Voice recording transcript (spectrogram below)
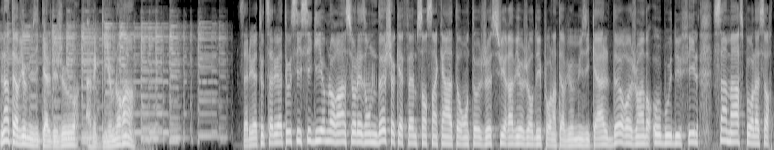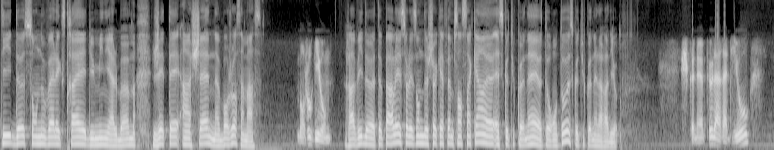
L'interview musicale du jour avec Guillaume Laurin. Salut à toutes, salut à tous, ici Guillaume Laurin sur les ondes de Choc FM 105.1 à Toronto. Je suis ravi aujourd'hui pour l'interview musicale de rejoindre au bout du fil Saint-Mars pour la sortie de son nouvel extrait du mini-album J'étais un chêne. Bonjour Saint-Mars. Bonjour Guillaume. Ravi de te parler sur les ondes de Choc FM 105.1. Est-ce que tu connais euh, Toronto? Est-ce que tu connais la radio? Je connais un peu la radio,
